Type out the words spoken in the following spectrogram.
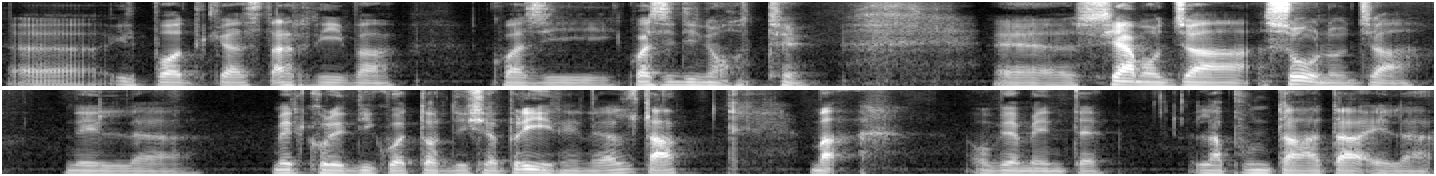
eh, il podcast arriva quasi, quasi di notte. Eh, siamo già, sono già nel mercoledì 14 aprile in realtà, ma ovviamente la puntata è la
